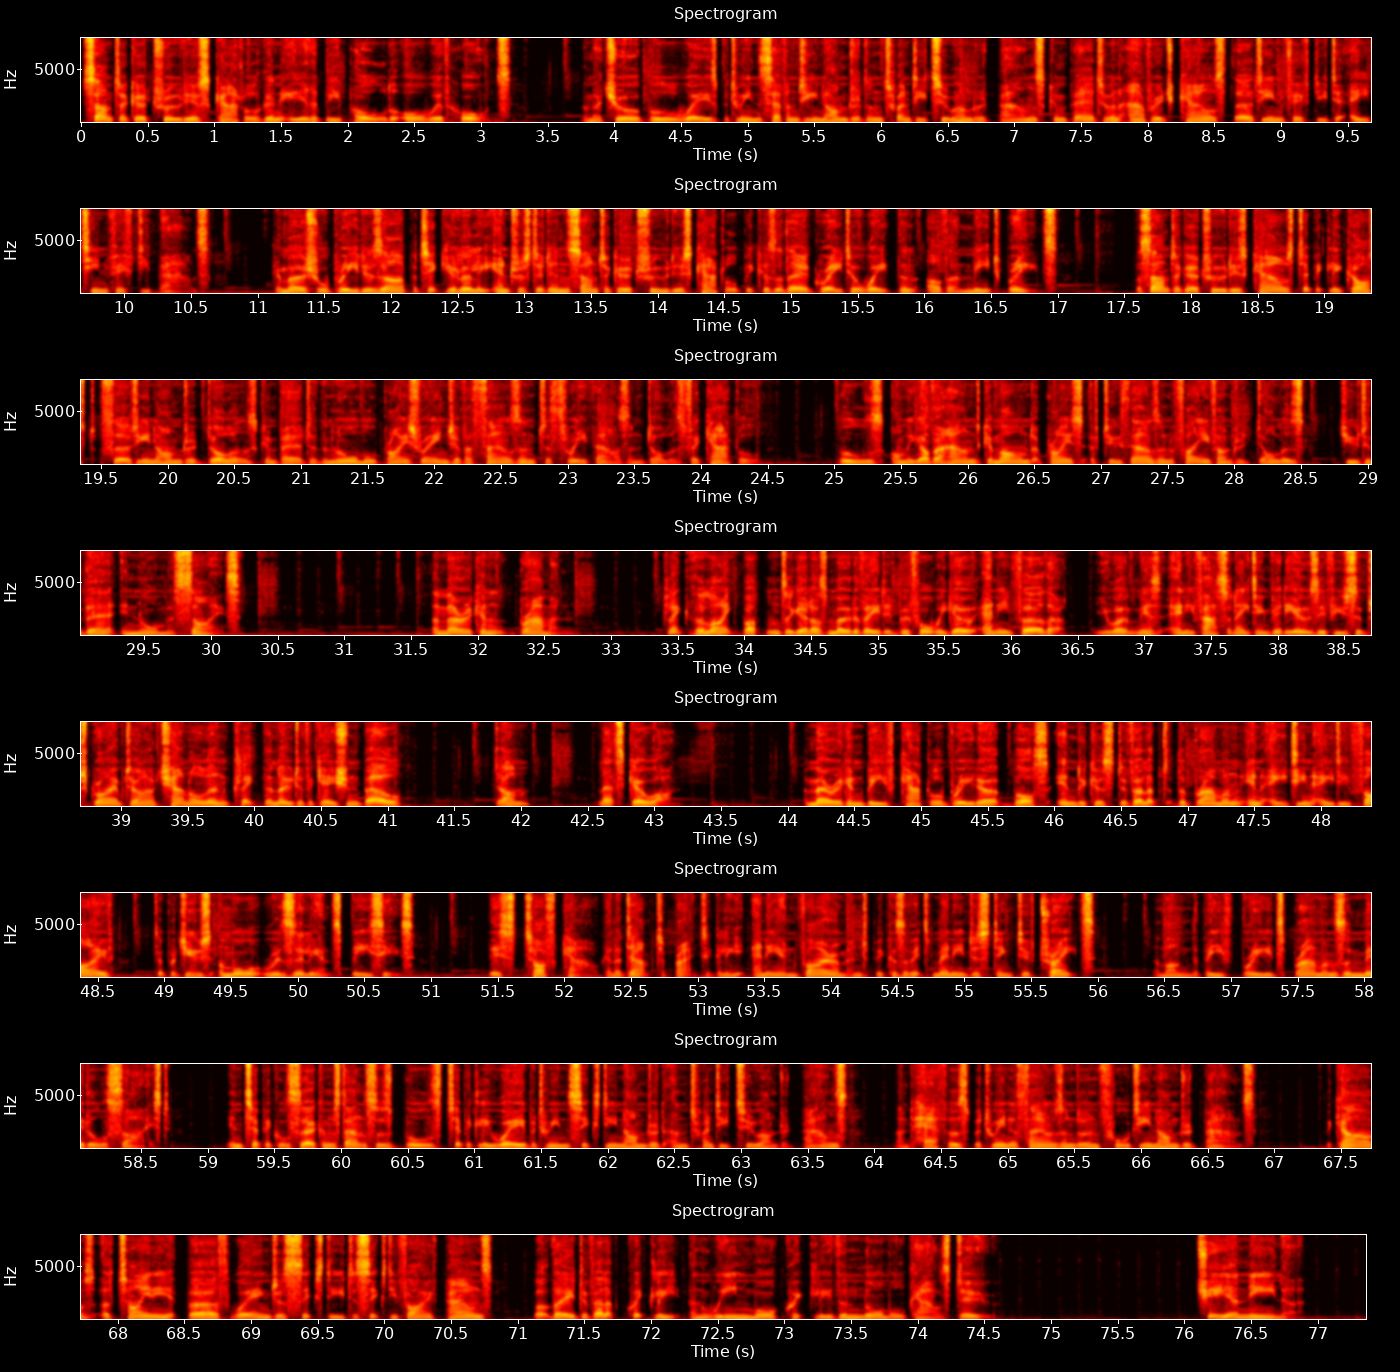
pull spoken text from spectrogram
Santa Gertrudis cattle can either be polled or with horns. A mature bull weighs between 1700 and 2200 pounds compared to an average cow's 1350 to 1850 pounds. Commercial breeders are particularly interested in Santa Gertrudis cattle because of their greater weight than other meat breeds. The Santa Gertrudis cows typically cost $1,300 compared to the normal price range of 1,000 to $3,000 for cattle. Bulls, on the other hand, command a price of $2,500 due to their enormous size. American Brahman Click the like button to get us motivated before we go any further. You won't miss any fascinating videos if you subscribe to our channel and click the notification bell. Done? Let's go on. American beef cattle breeder Bos Indicus developed the Brahman in 1885 to produce a more resilient species. This tough cow can adapt to practically any environment because of its many distinctive traits. Among the beef breeds, Brahmans are middle-sized. In typical circumstances, bulls typically weigh between 1,600 and 2,200 pounds, and heifers between 1,000 and 1,400 pounds. The calves are tiny at birth, weighing just 60 to 65 pounds, but they develop quickly and wean more quickly than normal cows do. Chianina.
